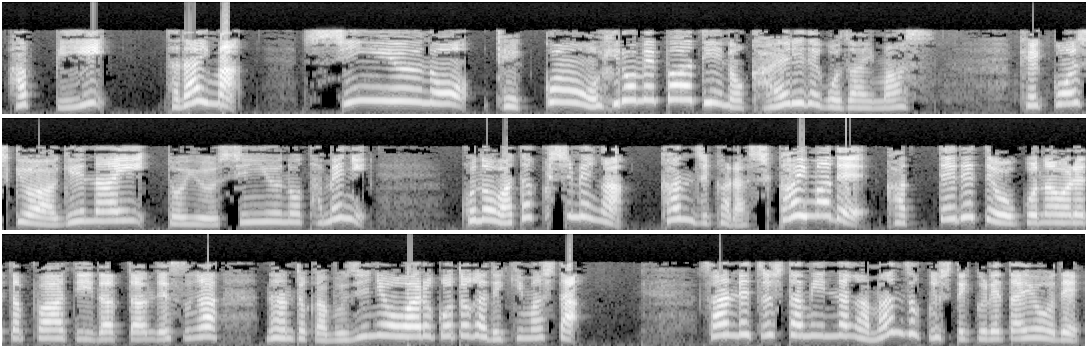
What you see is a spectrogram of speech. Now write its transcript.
ハッピー、ただいま、親友の結婚お披露目パーティーの帰りでございます。結婚式を挙げないという親友のために、この私めが幹事から司会まで買って出て行われたパーティーだったんですが、なんとか無事に終わることができました。参列したみんなが満足してくれたようで、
